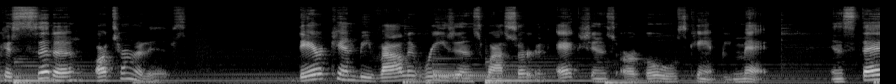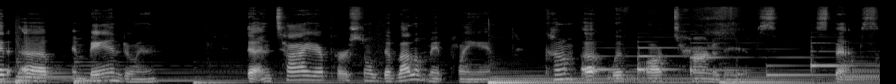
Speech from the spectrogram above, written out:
Consider alternatives. There can be valid reasons why certain actions or goals can't be met. Instead of abandoning the entire personal development plan, come up with alternatives steps.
